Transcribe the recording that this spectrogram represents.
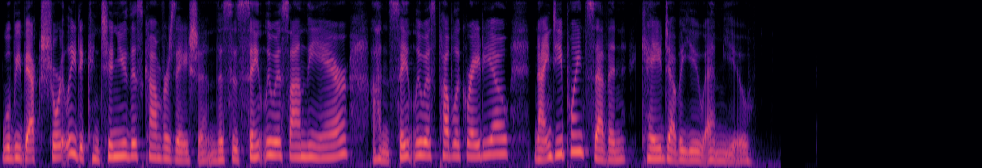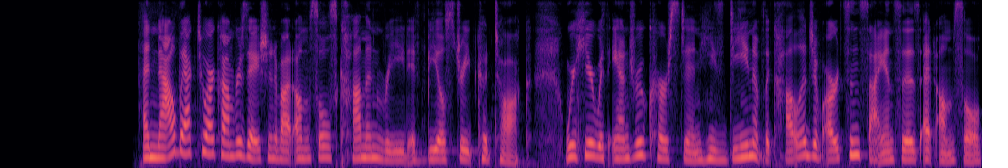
We'll be back shortly to continue this conversation. This is St. Louis on the Air on St. Louis Public Radio, 90.7 KWMU. And now back to our conversation about UMSL's common read, If Beale Street Could Talk. We're here with Andrew Kersten. He's Dean of the College of Arts and Sciences at UMSL.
